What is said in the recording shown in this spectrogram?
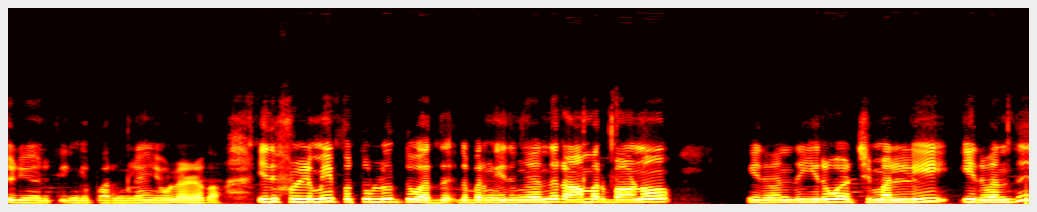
செடியும் இருக்குது இங்கே பாருங்களேன் எவ்வளோ அழகா. இது ஃபுல்லுமே இப்போ துளுர்த்து வருது. இது பாருங்கள் இதுங்க வந்து ராமர் பானம் இது வந்து இருவாட்சி மல்லி இது வந்து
